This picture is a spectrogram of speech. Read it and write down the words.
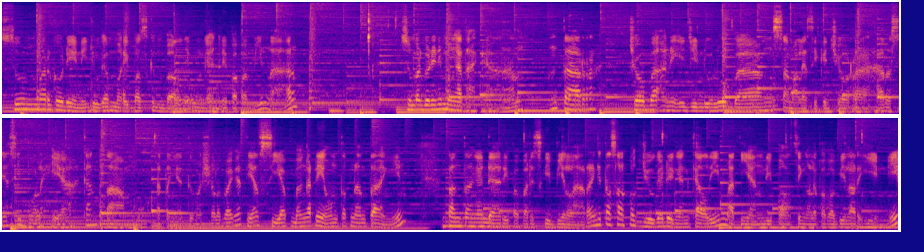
Sumar Godeni juga merepost kembali unggahan dari Papa Bilar Sumar Godeni mengatakan Ntar coba aneh izin dulu bang sama Lesti Kejora. Harusnya sih boleh ya kan tamu Katanya tuh. Masya Allah banget ya Siap banget nih untuk nantangin tantangan dari Papa Rizky Bilar Dan kita salpok juga dengan kalimat yang diposting oleh Papa Bilar ini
